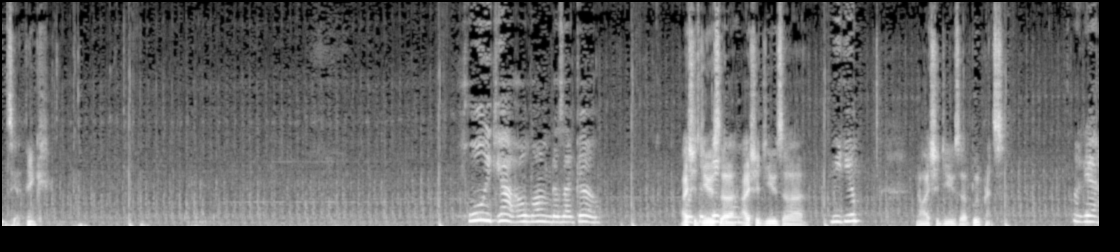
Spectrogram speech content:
Let's see, I think. Holy cow! How long does that go? I should a use big uh, one? I should use a. Medium. no, I should use uh, blueprints. Oh yeah.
